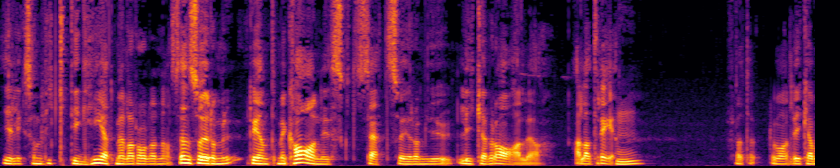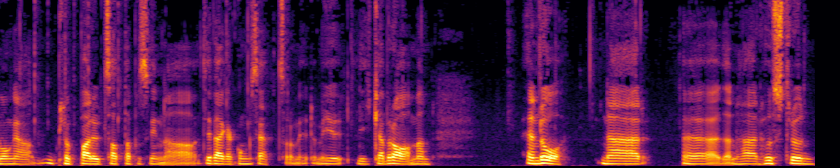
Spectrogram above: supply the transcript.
i liksom viktighet mellan rollerna. Sen så är de rent mekaniskt sett så är de ju lika bra alla, alla tre. Mm. För att de har lika många pluppar utsatta på sina tillvägagångssätt. Så de är, de är ju lika bra. Men ändå, när eh, den här hustrun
